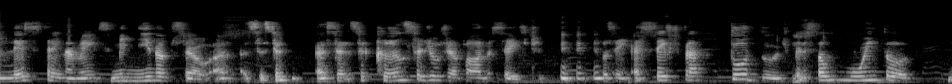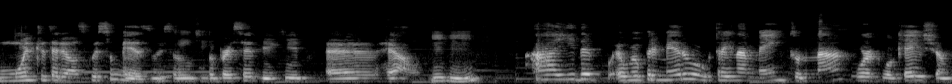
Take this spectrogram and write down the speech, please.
Nesses treinamentos, menina do céu, você cansa de ouvir a palavra safety. Tipo assim, é safety pra tudo. Tipo, eles são muito, muito criteriosos com isso mesmo. Isso eu, eu percebi que é real. Uhum. Aí, depois, o meu primeiro treinamento na Work Location,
